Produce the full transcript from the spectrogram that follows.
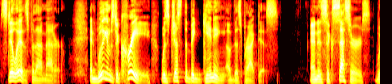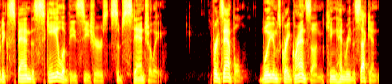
Still is, for that matter. And William's decree was just the beginning of this practice. And his successors would expand the scale of these seizures substantially. For example, William's great grandson, King Henry II,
